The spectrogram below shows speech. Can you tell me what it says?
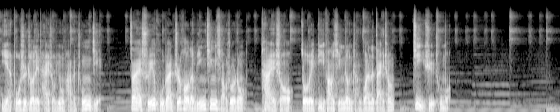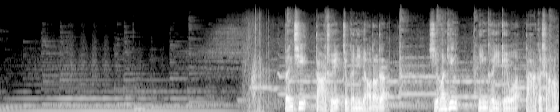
也不是这类太守用法的终结，在《水浒传》之后的明清小说中，太守作为地方行政长官的代称继续出没。本期大锤就跟您聊到这儿，喜欢听您可以给我打个赏。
